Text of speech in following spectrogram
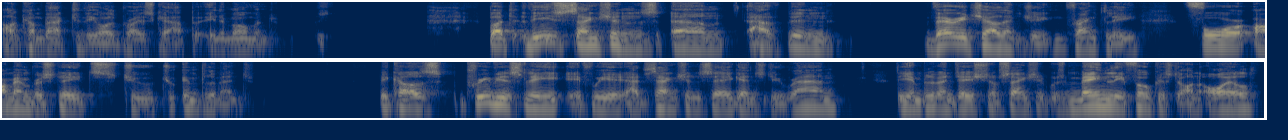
I'll come back to the oil price cap in a moment. But these sanctions um, have been very challenging, frankly, for our member states to to implement. Because previously, if we had sanctions, say, against Iran, the implementation of sanctions was mainly focused on oil.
